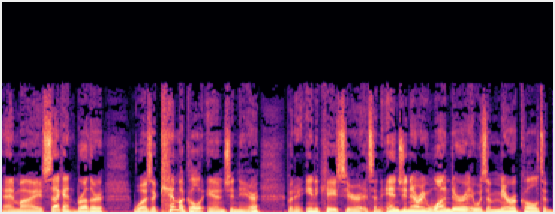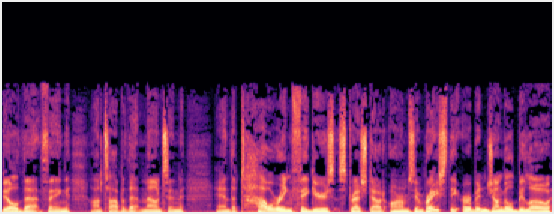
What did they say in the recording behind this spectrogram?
and my second brother was a chemical engineer. But in any case, here, it's an engineering wonder. It was a miracle to build that thing on top of that mountain and the towering figure's stretched out arms embrace the urban jungle below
